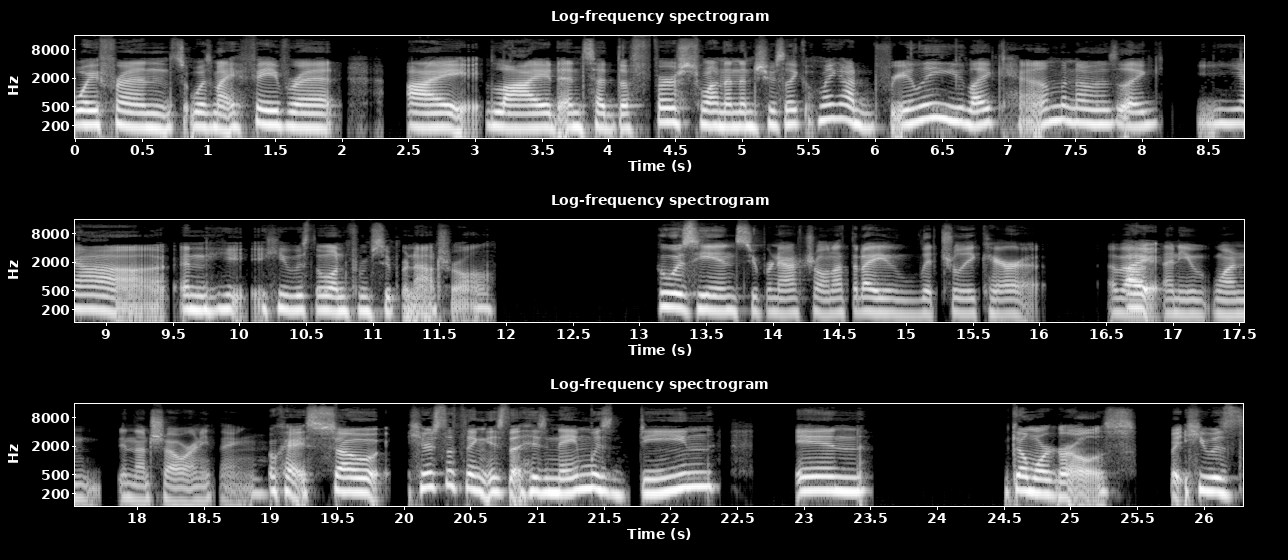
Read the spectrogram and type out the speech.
boyfriends was my favorite, I lied and said the first one, and then she was like, "Oh my god, really? You like him?" And I was like, "Yeah," and he he was the one from Supernatural. Who was he in Supernatural? Not that I literally care about I- anyone in that show or anything. Okay, so here's the thing: is that his name was Dean in Gilmore Girls, but he was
